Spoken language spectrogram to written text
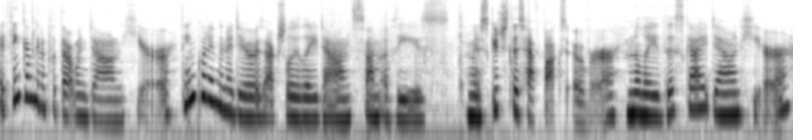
I think I'm gonna put that one down here. I think what I'm gonna do is actually lay down some of these. I'm gonna scooch this half box over. I'm gonna lay this guy down here.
